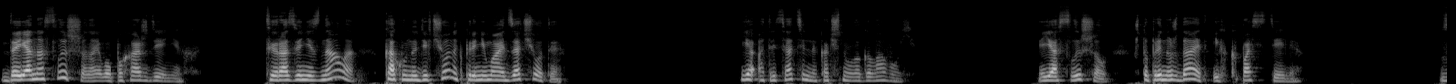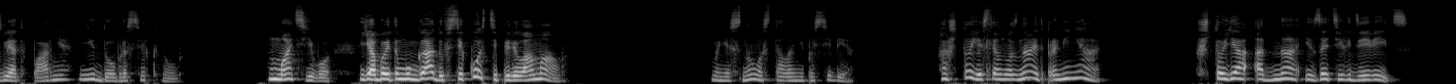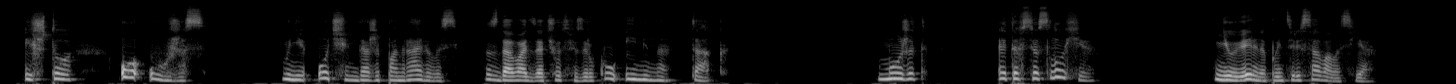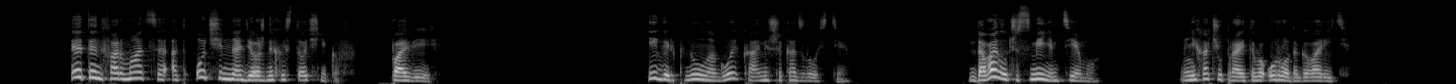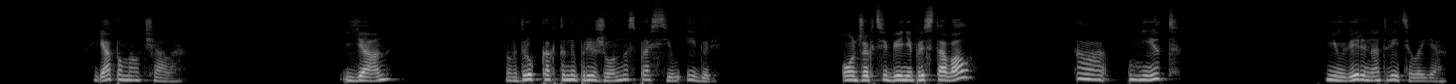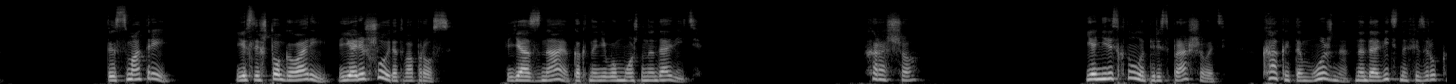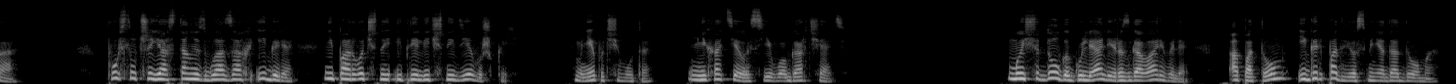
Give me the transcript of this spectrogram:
«Да я наслышан о его похождениях. Ты разве не знала, как он у девчонок принимает зачеты?» Я отрицательно качнула головой. Я слышал, что принуждает их к постели. Взгляд парня недобро сверкнул. «Мать его, я бы этому гаду все кости переломал!» Мне снова стало не по себе. «А что, если он узнает про меня? Что я одна из этих девиц? И что, о ужас! Мне очень даже понравилось сдавать зачет физруку именно так. Может, это все слухи?» Неуверенно поинтересовалась я. Это информация от очень надежных источников. Поверь. Игорь пнул ногой камешек от злости. «Давай лучше сменим тему. Не хочу про этого урода говорить». Я помолчала. «Ян?» Вдруг как-то напряженно спросил Игорь. «Он же к тебе не приставал?» «А, нет». Неуверенно ответила я. Ты смотри. Если что, говори, я решу этот вопрос. Я знаю, как на него можно надавить. Хорошо. Я не рискнула переспрашивать, как это можно надавить на физрука. Пусть лучше я останусь в глазах Игоря непорочной и приличной девушкой. Мне почему-то не хотелось его огорчать. Мы еще долго гуляли и разговаривали, а потом Игорь подвез меня до дома.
